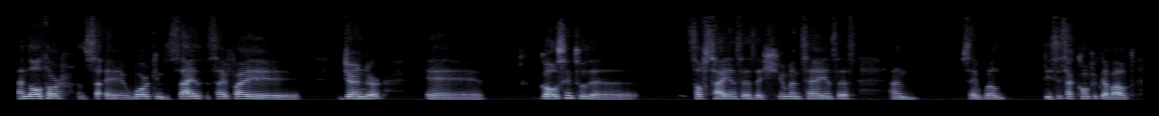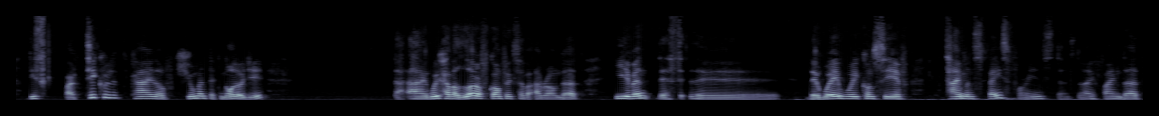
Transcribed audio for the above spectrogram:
an author uh, work in the sci- sci-fi gender goes into the soft sciences, the human sciences, and say, well, this is a conflict about this particular kind of human technology. And we have a lot of conflicts around that. Even the, the, the way we conceive time and space, for instance. I find that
